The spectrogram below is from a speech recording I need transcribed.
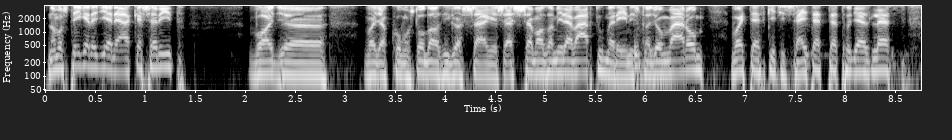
Na most téged egy ilyen elkeserít, vagy, vagy akkor most oda az igazság, és ez sem az, amire vártunk, mert én is nagyon várom, vagy te ezt kicsit sejtetted, hogy ez lesz,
